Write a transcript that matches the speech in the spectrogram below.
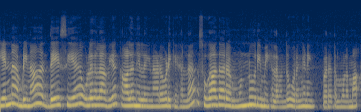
என்ன அப்படின்னா தேசிய உலகளாவிய காலநிலை நடவடிக்கைகளில் சுகாதார முன்னுரிமைகளை வந்து ஒருங்கிணைப்பது மூலமாக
